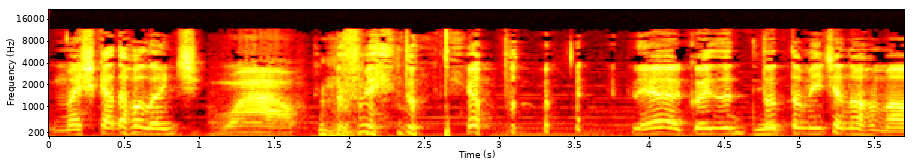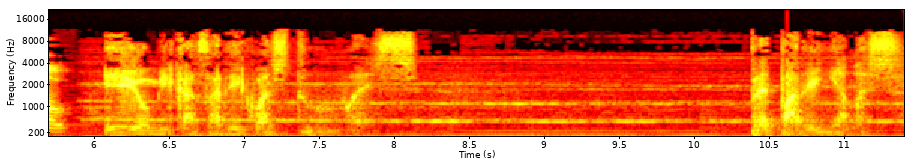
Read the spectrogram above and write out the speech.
Uma escada rolante. Uau! No meio do templo. É uma coisa totalmente anormal. Eu me casarei com as duas. Preparem elas.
